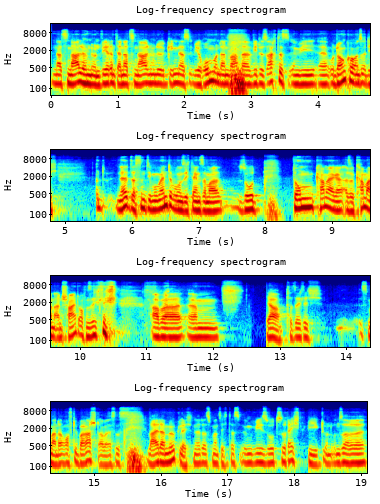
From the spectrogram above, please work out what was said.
Nationalhymne und während der Nationalhymne ging das irgendwie rum und dann waren da, wie du sagtest, irgendwie äh, Odonko und so. Und ich, und ne, das sind die Momente, wo man sich denkt, sag mal, so dumm kann man ja, also kann man anscheinend offensichtlich, aber ähm, ja, tatsächlich ist man da oft überrascht, aber es ist leider möglich, ne, dass man sich das irgendwie so zurechtbiegt. Und unsere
